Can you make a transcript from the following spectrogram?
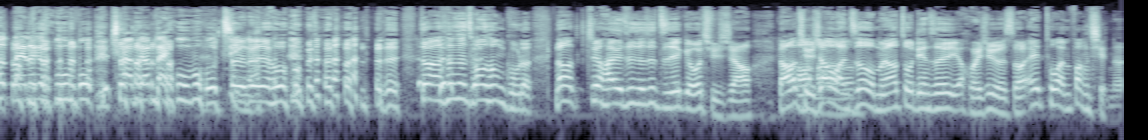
要戴那个护目，下次要戴护目镜。对对对，护目对对对对啊，真的超痛苦的。然后最后还有一次就是直接给我取消，然后取消完之后我们要坐电车回去的时候，哎，突然放晴了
